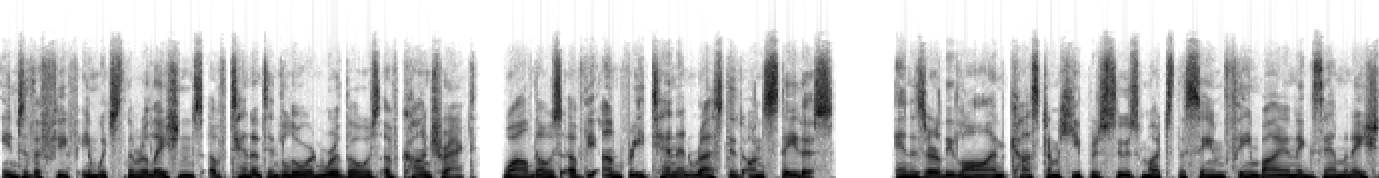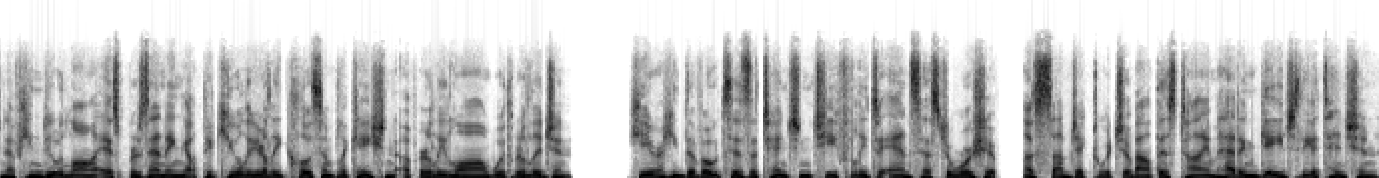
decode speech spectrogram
into the fief in which the relations of tenant and lord were those of contract, while those of the unfree tenant rested on status. In his early law and custom he pursues much the same theme by an examination of Hindu law as presenting a peculiarly close implication of early law with religion. Here he devotes his attention chiefly to ancestor worship, a subject which about this time had engaged the attention,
